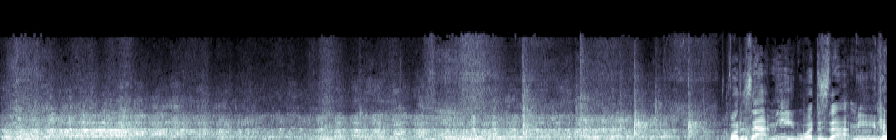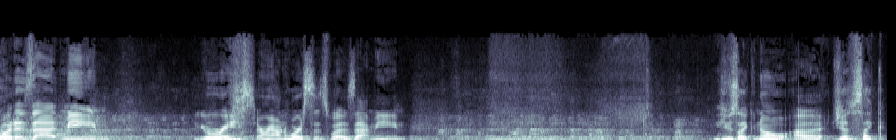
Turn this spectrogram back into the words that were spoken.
What does that mean? What does that mean? What does that mean? You race around horses. What does that mean? He was like, No, uh, just like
